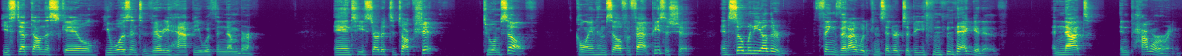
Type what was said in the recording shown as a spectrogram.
He stepped on the scale. He wasn't very happy with the number. And he started to talk shit to himself, calling himself a fat piece of shit, and so many other things that I would consider to be negative and not empowering.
